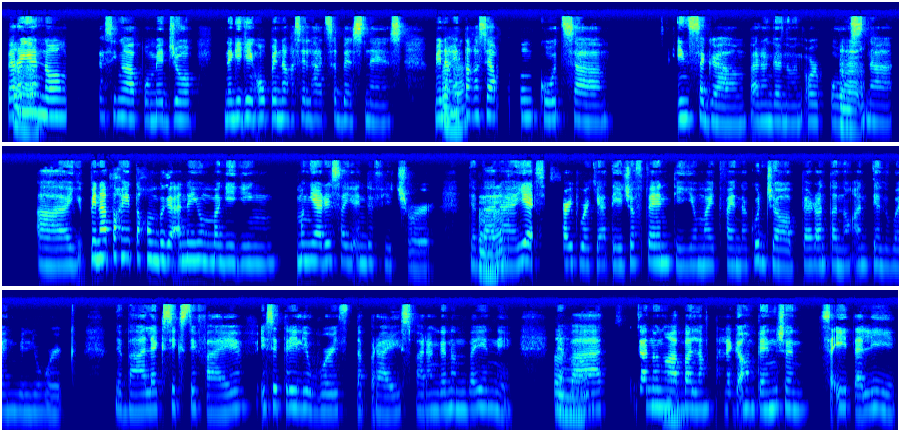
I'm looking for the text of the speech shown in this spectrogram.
Pero yun, Mhm. no, kasi nga po, medyo nagiging open na kasi lahat sa business. May Mhm. nakita kasi akong quote sa Instagram, parang ganun, or post Mhm. na y- pinapakita kumbaga ano yung magiging mangyari sa'yo in the future. Diba? Mhm. Na yes, start working at the age of 20, you might find a good job, pero ang tanong, until when will you work? Diba? Like 65, is it really worth the price? Parang ganun ba yun eh? Diba? At Ganun nga Mhm. ba lang talaga ang pension sa Italy?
